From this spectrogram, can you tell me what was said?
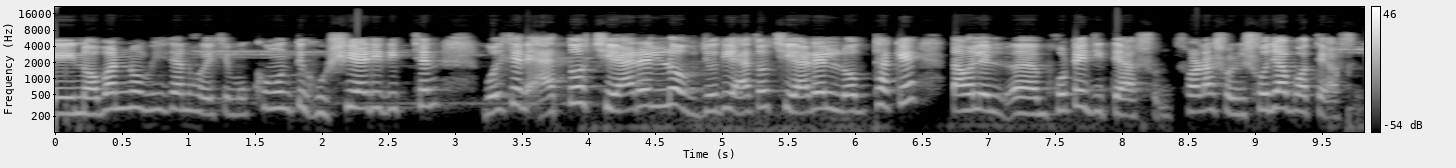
এই নবান্ন অভিযান হয়েছে। মুখ্যমন্ত্রী হুঁশিয়ারি দিচ্ছেন। বলছেন, এত চেয়ারের লোভ, যদি এত চেয়ারের লোভ থাকে, তাহলে ভোটে জিতে আসুন, সরাসরি, সোজা পথে আসুন।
